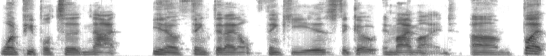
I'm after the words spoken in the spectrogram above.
want people to not you know, think that I don't think he is the GOAT in my mind. Um, but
